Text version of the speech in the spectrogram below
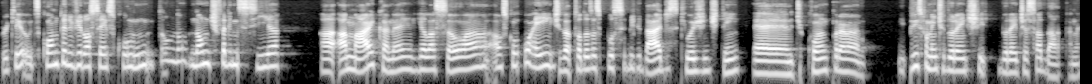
Porque o desconto ele virou senso comum, então não, não diferencia a, a, marca né, em relação a, aos concorrentes, a todas as possibilidades que hoje a gente tem é, de compra, e principalmente durante, durante essa data. Né?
